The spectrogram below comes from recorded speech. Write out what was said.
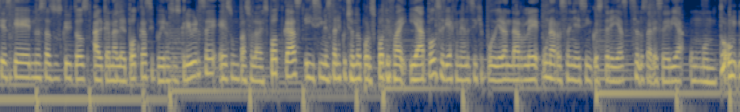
si es que no están suscritos al canal del podcast, si pudieran suscribirse. Es un paso a la vez podcast. Y si me están escuchando por Spotify y Apple, sería genial si pudieran darle una reseña de cinco estrellas. Se los agradecería un montón.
